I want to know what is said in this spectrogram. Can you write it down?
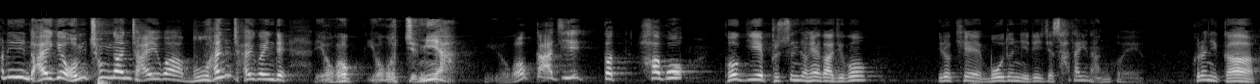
아니 나에게 엄청난 자유가 무한 자유가 있는데 요거 요거쯤이야. 요거까지 것 하고 거기에 불순종해 가지고 이렇게 모든 일이 이제 사단이 난 거예요. 그러니까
